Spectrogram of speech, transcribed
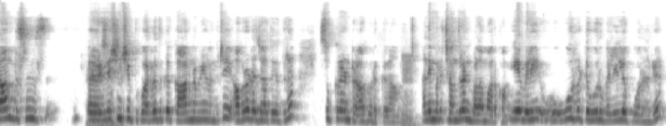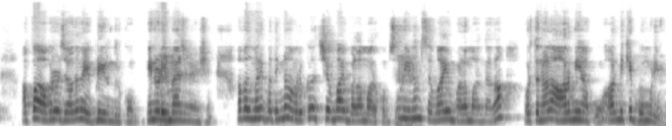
லாங் டிஸ்டன்ஸ் ரிலேஷன்ஷிப்புக்கு வர்றதுக்கு காரணமே வந்துட்டு அவரோட ஜாதகத்துல சுக்கிரன் ராகு இருக்கலாம். அதே மாதிரி சந்திரன் பலமா இருக்கும். ஏன் வெளியே ஊர் விட்டு ஊர் வெளியில போறாரு. அப்போ அவரோட ஜாதகம் எப்படி இருந்திருக்கும்? என்னோட. இமேஜினேஷன் அப்போ அது மாதிரி பார்த்தீங்கன்னா அவருக்கு செவ்வாய் பலமா இருக்கும். சூரியனும் செவ்வாயும் பலமா இருந்தால் தான் ஒருத்தனால ஆர்மியா போகும் ஆர்மிக்கே போக முடியும்.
